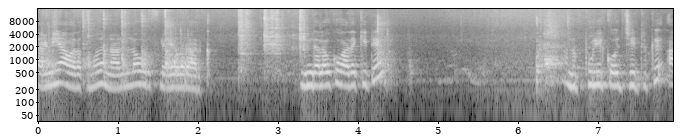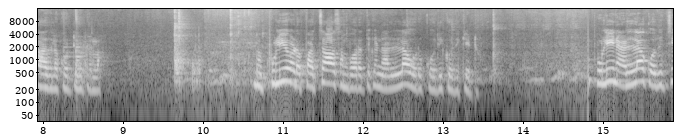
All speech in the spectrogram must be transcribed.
தனியாக வதக்கும் போது நல்ல ஒரு ஃப்ளேவராக இருக்குது இந்த அளவுக்கு வதக்கிட்டு அந்த புளி கொதிச்சிட்ருக்கு அதில் கொட்டி விட்டுடலாம் இந்த புளியோட பச்சாவாசம் போகிறதுக்கு நல்லா ஒரு கொதி கொதிக்கட்டும். புளி நல்லா கொதித்து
